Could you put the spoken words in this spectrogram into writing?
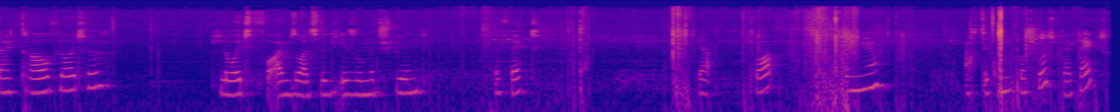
Direkt drauf, Leute. Leute, vor allem so, als würdet ihr so mitspielen. Perfekt. Ja, Tor von mir. 8 Sekunden vor Schluss. Perfekt.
